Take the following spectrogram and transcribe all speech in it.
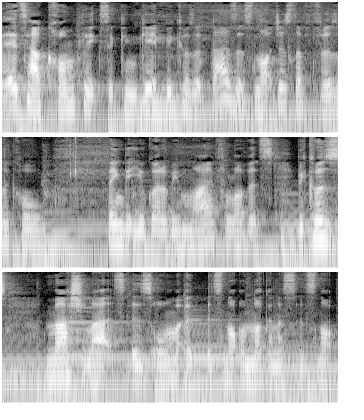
it's how complex it can get because it does. It's not just a physical thing that you've got to be mindful of. It's because martial arts is almost. It's not. I'm not gonna. It's not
